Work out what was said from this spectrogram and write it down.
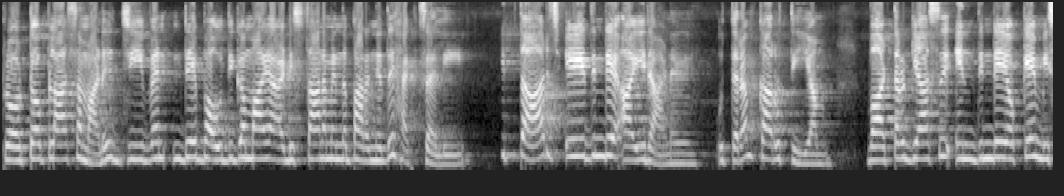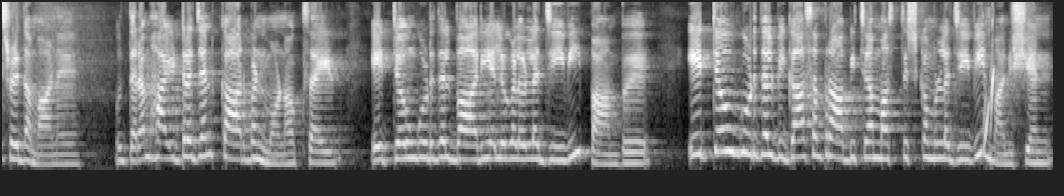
പ്രോട്ടോപ്ലാസമാണ് ജീവന്റെ ഭൗതികമായ അടിസ്ഥാനം എന്ന് പറഞ്ഞത് ഹെക്സലി. ഇത്താർജ് ഏതിന്റെ അയിരാണ്? ഉത്തരം കറുത്തീയം. വാട്ടർ ഗ്യാസ് എന്തിന്റെയൊക്കെ മിശ്രിതമാണ്? ഉത്തരം ഹൈഡ്രജൻ കാർബൺ മോണോക്സൈഡ് ഏറ്റവും കൂടുതൽ വാരിയലുകളുള്ള ജീവി പാമ്പ്. ഏറ്റവും കൂടുതൽ വികാസം പ്രാപിച്ച മസ്തിഷ്കമുള്ള ജീവി മനുഷ്യൻ.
